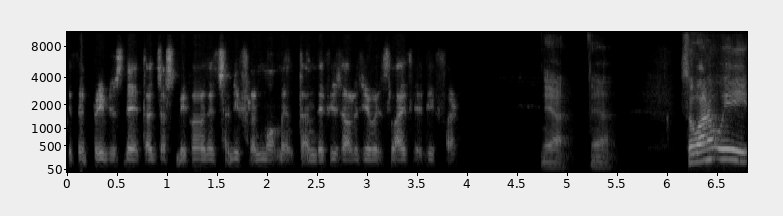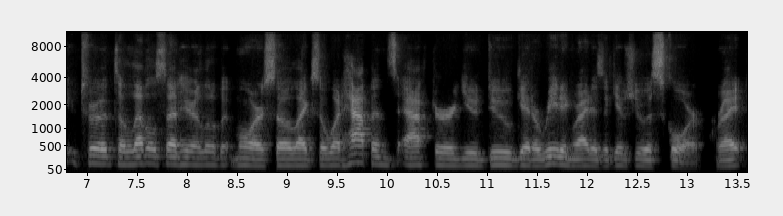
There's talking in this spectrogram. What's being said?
with the previous data just because it's a different moment and the physiology will slightly differ. Yeah, yeah. So why don't we to, to level set here a little bit more? So like, so what happens after you do get a reading, right, is it gives you a score, right?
